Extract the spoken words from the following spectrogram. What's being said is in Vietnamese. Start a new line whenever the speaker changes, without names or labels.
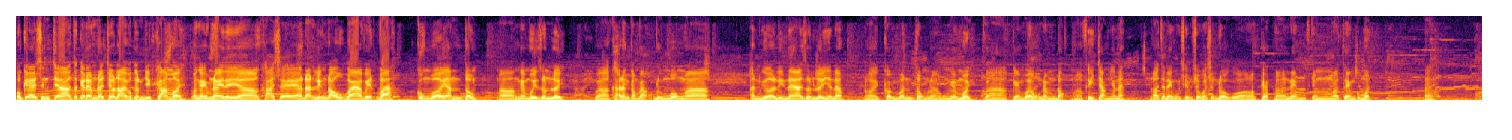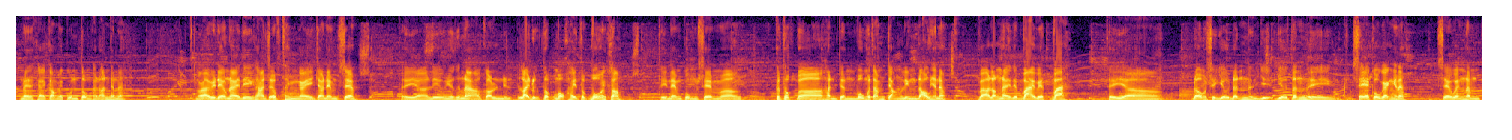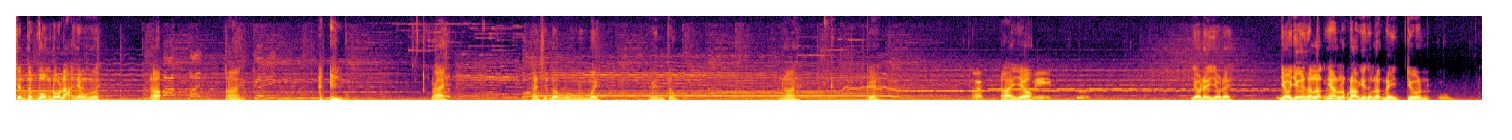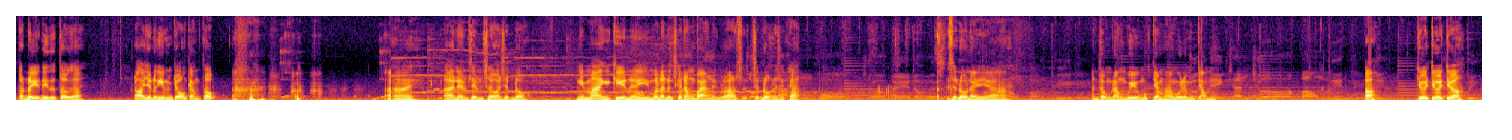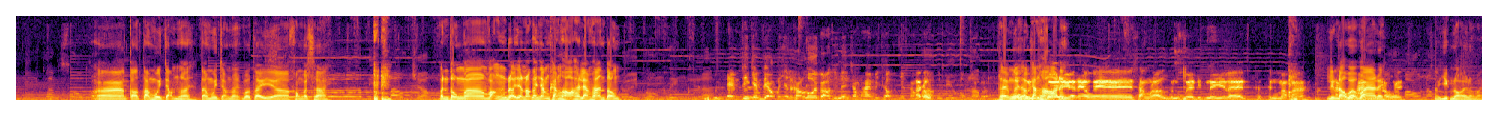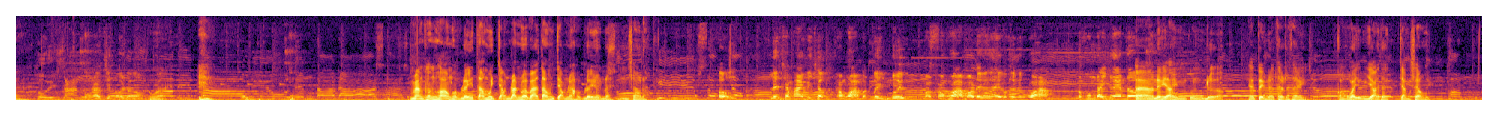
Ok xin chào tất cả anh em đã trở lại với kênh Việt Khải ơi Và ngày hôm nay thì à, Khải sẽ đánh liên đấu 3 vs 3 Cùng với anh Tùng, uh, Nghe Mui John Lee. Và Khải đang cầm bạc đường môn uh, Angelina John Lee nha anh em. Rồi cầm với anh Tùng là Nghe Mui Và kèm với một năm độc uh, phi trần nha anh em. Đó cho nên cùng xem sơ qua sức đồ của các anh em trong uh, tem của mình. Đây Hôm nay Khải cầm bạc của anh Tùng Khải đánh nha anh em. Và video này thì Khải sẽ up thành ngày cho anh em xem. Thì uh, liệu như thế nào có lấy được top 1 hay top 4 hay không? Thì anh em cùng xem uh, kết thúc uh, hành trình 48 trận liên đấu nha anh và ở lần này thì 3 vs 3 thì uh, đối với sự dự tính dự, dự tính thì sẽ cố gắng nha nè. Sẽ cố gắng nằm trên top 4 đổ lại nha mọi người. Đó. Rồi. Đây. Anh sẽ đổ 450 bên tùng. Rồi. Ok. Rồi vô. Vô đi vô đi. Vô giữ thể lực nha. Lúc đầu giữ thể lực đi chưa có đi đi từ từ thôi. Rồi giờ đứng im chỗ càng tốt. Rồi đây anh em xem sơ qua xếp đồ. Ngày mai ngày kia này mới lên được xếp trong bang thì đó xếp đồ nó sẽ khác. Xếp đồ này à, anh Tùng đang view 120 làm chậm ơ à, chưa chưa chưa. À, có 80 chậm thôi 80 chậm thôi. Bao tay à, không có sai. Anh Tùng à, vẫn đỡ cho nó có nhận kháng họ 25 hả anh Tùng
thích em đeo cái nhận kháng lôi vào thì lên 120 chậm nhưng kháng hỏa thì không lắm.
thêm người thôi kháng họ đi.
đèo xong rồi mình quê Disney với lại thịt thịnh mập hả?
Liên đấu ba ba đây
rồi.
giết nổi đâu mà.
Không nào giết nổi đâu.
Đúng rồi. Mang khấn hỏi không hợp lý. 80 chậm đánh ba ba 80 chậm là hợp lý rồi đây. Không sao đâu.
Không lên 120 chậm kháng hỏa vẫn 70 mà kháng hỏa vào đấy hệ hỏa. Nó không đánh được em đâu.
À nếu vậy thì cũng được. Nhà tiếp nữa thôi thôi còn có ba chục giây thôi chặn sau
